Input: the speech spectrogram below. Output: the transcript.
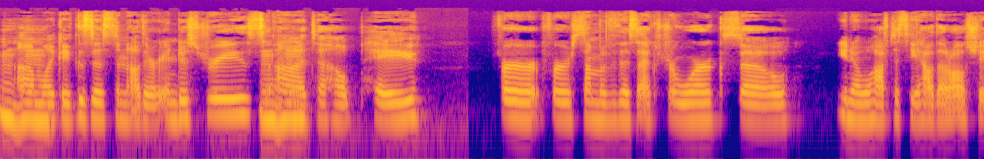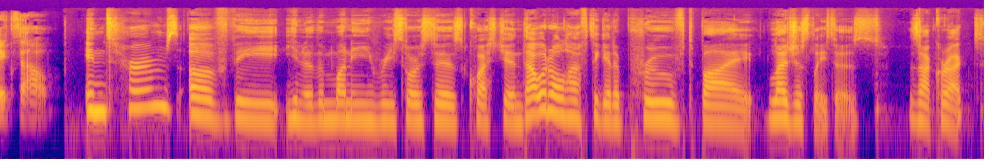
um, mm-hmm. um, like exists in other industries, uh, mm-hmm. uh, to help pay for for some of this extra work. So, you know, we'll have to see how that all shakes out. In terms of the, you know, the money resources question, that would all have to get approved by legislators. Is that correct?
